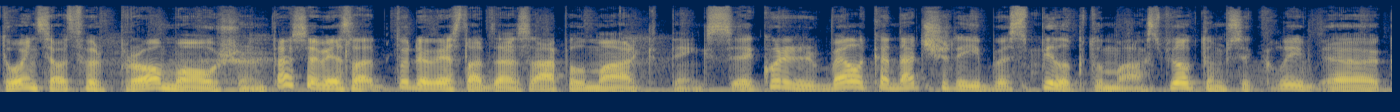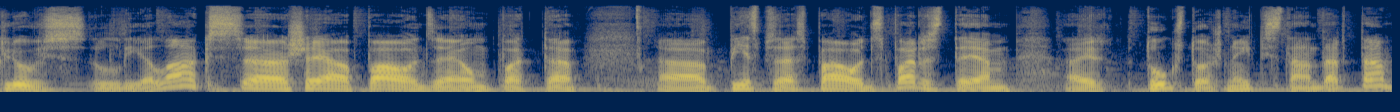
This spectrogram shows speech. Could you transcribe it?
to viņi sauc par promotion. Tas jau ieslēd, jau ieslēdzās Apple marketings. Kur ir vēl kāda atšķirība spilgtumā? Spilgtums ir kļuvis lielāks šajā paudzē, un pat 15. paudzes parastajam ir 1000 niti standartā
